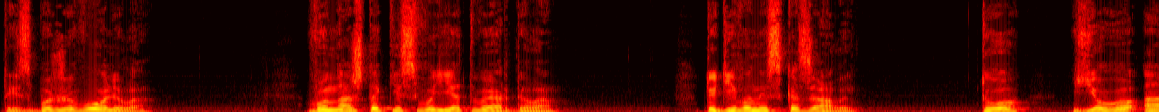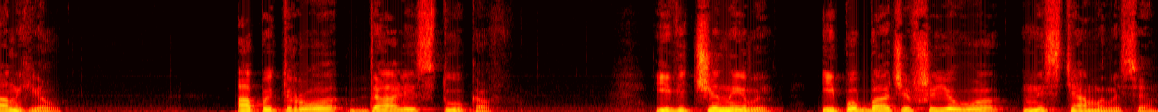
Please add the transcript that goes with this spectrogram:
Ти збожеволіла. Вона ж таки своє твердила. Тоді вони сказали То його ангел. А Петро далі стукав. І відчинили, і, побачивши його, не стямилися.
